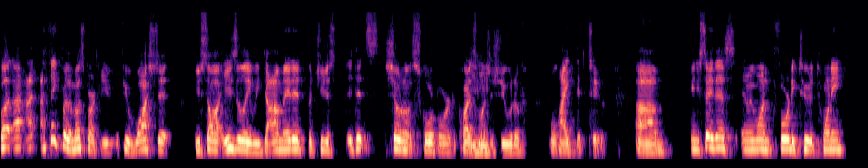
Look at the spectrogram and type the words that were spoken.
but I, I think for the most part, if you if you watched it, you saw it easily we dominated, but you just it didn't show it on the scoreboard quite as mm-hmm. much as you would have liked it to. Um, and you say this, and we won 42 to 20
